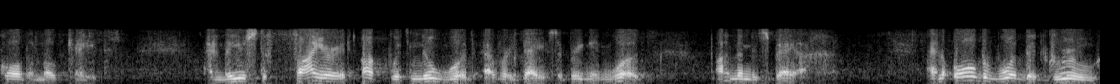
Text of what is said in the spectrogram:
called the moked. And they used to fire it up with new wood every day to bring in wood on the mizbeach and all the wood that grew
